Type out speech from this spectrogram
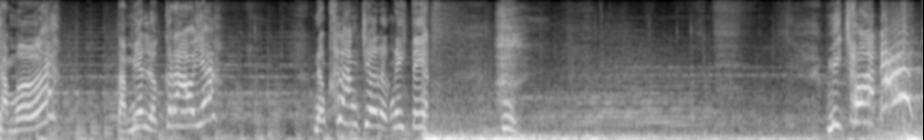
ចាំមើលតាមានលើក្រោយណា នឹងខ្លាំងជាងរឿងនេះទៀតមីឆោតណាស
